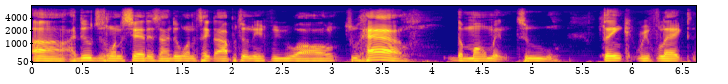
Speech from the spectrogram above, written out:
Uh, I do just want to share this. I do want to take the opportunity for you all to have the moment to think, reflect,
